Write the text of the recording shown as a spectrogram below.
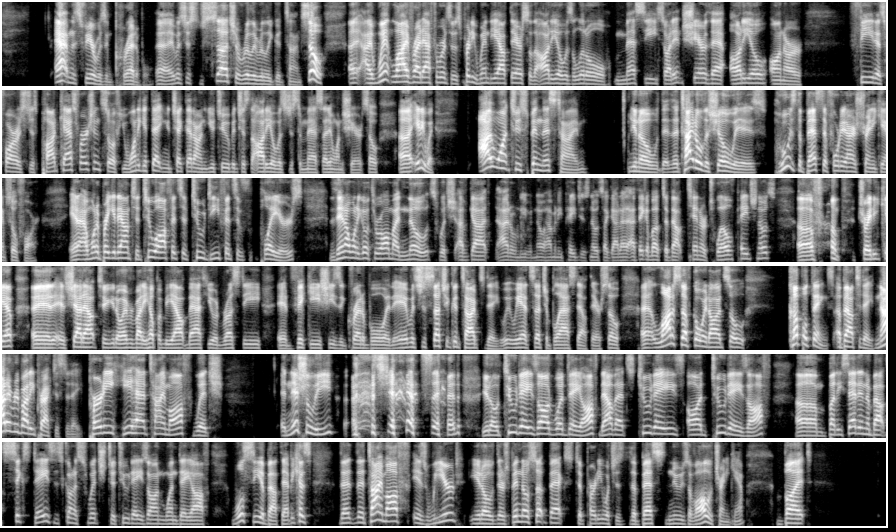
Atmosphere was incredible. Uh, it was just such a really, really good time. So, I, went live right afterwards. It was pretty windy out there, so the audio was a little messy. So I didn't share that audio on our feed as far as just podcast version. So if you want to get that, you can check that on YouTube. It's just the audio was just a mess. I didn't want to share it. So uh, anyway, I want to spend this time. You know, the, the title of the show is Who is the best at 49ers training camp so far? And I want to break it down to two offensive, two defensive players. Then I want to go through all my notes, which I've got. I don't even know how many pages notes I got. I, I think about to about ten or twelve page notes uh, from trading camp. And, and, shout out to you know everybody helping me out, Matthew and Rusty and Vicky. She's incredible, and it was just such a good time today. We we had such a blast out there. So a lot of stuff going on. So couple things about today. Not everybody practiced today. Purdy, he had time off, which initially said, you know, two days on, one day off. Now that's two days on, two days off. Um, but he said in about six days it's going to switch to two days on, one day off. We'll see about that because the the time off is weird. You know, there's been no setbacks to Purdy, which is the best news of all of training camp. But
